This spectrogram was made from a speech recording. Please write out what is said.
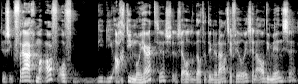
Dus ik vraag me af of die, die 18 miljard, zelfs dat het inderdaad zoveel is, en al die mensen,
